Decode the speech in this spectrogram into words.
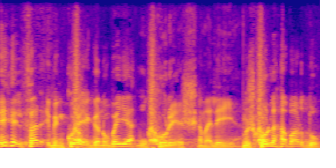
إيه الفرق بين كوريا الجنوبية وكوريا الشمالية؟ مش كلها برضو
